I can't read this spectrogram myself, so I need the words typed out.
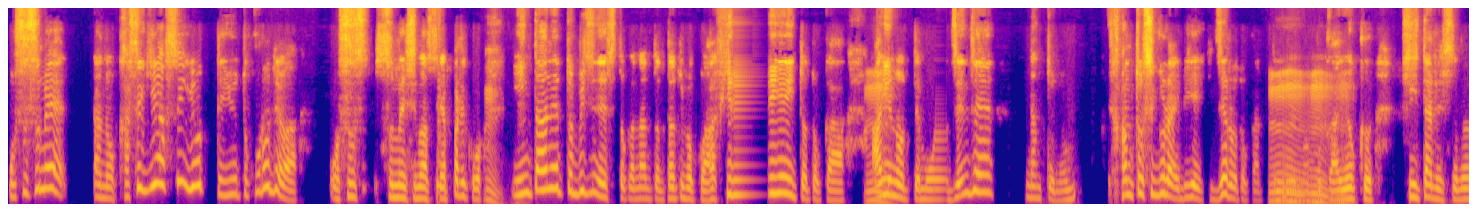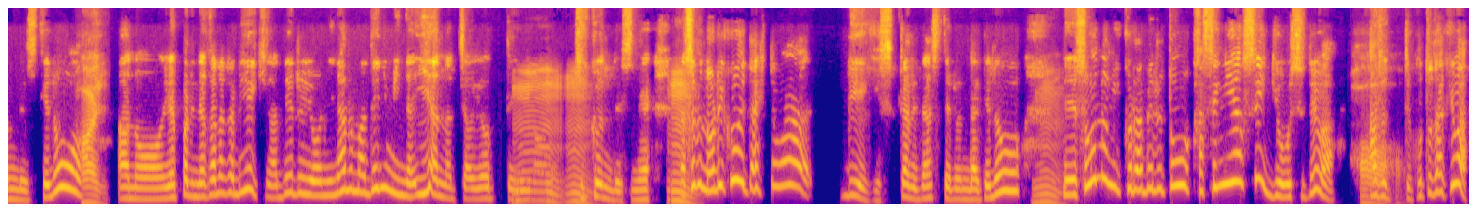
おすすめ、あの、稼ぎやすいよっていうところでは、おすすめします。やっぱりこう、うん、インターネットビジネスとかなんと、例えばこう、アフィリエイトとか、うんああいうのってもう全然、なんていうの、半年ぐらい利益ゼロとかっていうのとうんうんうんかよく聞いたりするんですけど、はい。あの、やっぱりなかなか利益が出るようになるまでにみんな嫌になっちゃうよっていうのを聞くんですね。うんそれ乗り越えた人は利益しっかり出してるんだけど、うん。で、そういうのに比べると稼ぎやすい業種でははあるってことだけは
